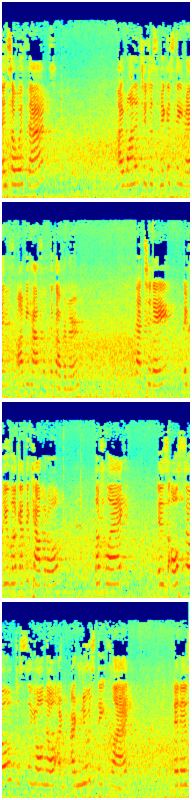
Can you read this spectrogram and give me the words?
and so with that, I wanted to just make a statement on behalf of the governor that today, if you look at the Capitol, the flag is also, just so you all know, our, our new state flag. It is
